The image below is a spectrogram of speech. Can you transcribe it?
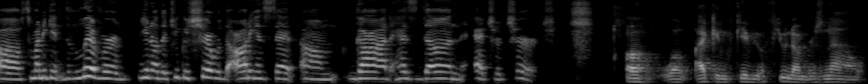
uh, somebody get delivered, you know, that you could share with the audience that um, God has done at your church. Oh, well, I can give you a few numbers now.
